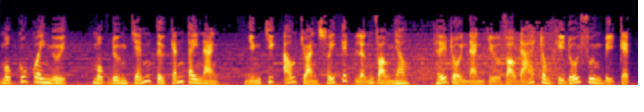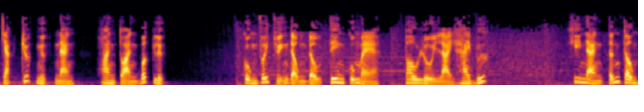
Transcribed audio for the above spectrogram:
Một cú quay người, một đường chém từ cánh tay nàng, những chiếc áo choàng xoáy tít lẫn vào nhau, thế rồi nàng dựa vào đá trong khi đối phương bị kẹp chặt trước ngực nàng, hoàn toàn bất lực. Cùng với chuyển động đầu tiên của mẹ, Paul lùi lại hai bước. Khi nàng tấn công,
